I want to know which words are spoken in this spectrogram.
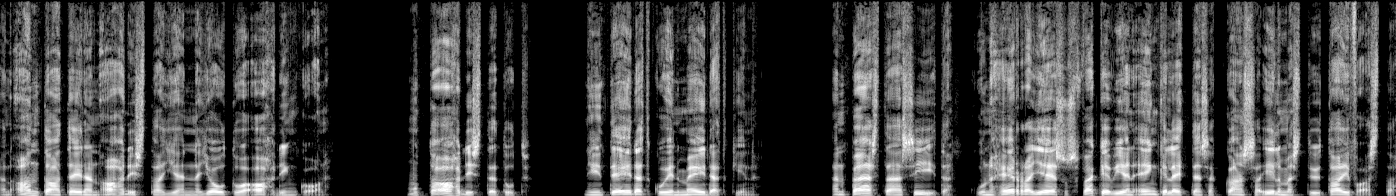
Hän antaa teidän ahdistajienne joutua ahdinkoon. Mutta ahdistetut, niin teidät kuin meidätkin, hän päästää siitä, kun Herra Jeesus väkevien enkeleittensä kanssa ilmestyy taivaasta,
